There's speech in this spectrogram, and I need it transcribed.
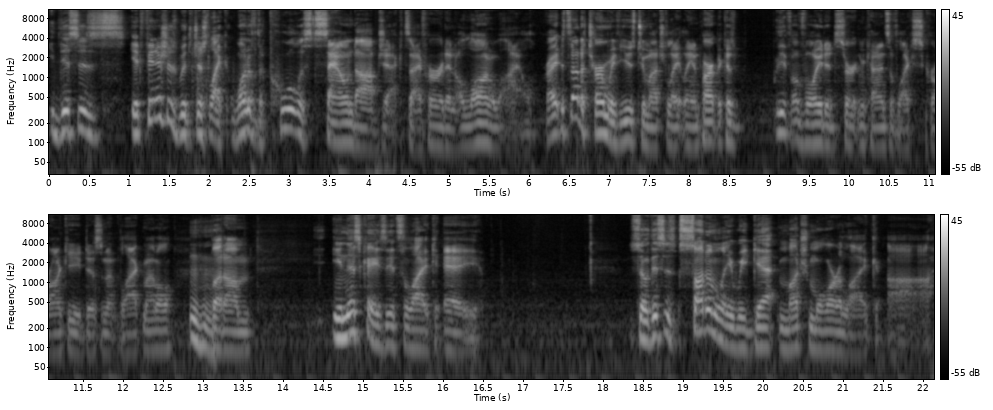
this is it finishes with just like one of the coolest sound objects I've heard in a long while, right? It's not a term we've used too much lately, in part because we've avoided certain kinds of like skronky dissonant black metal. But um in this case it's like a so this is suddenly we get much more like uh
